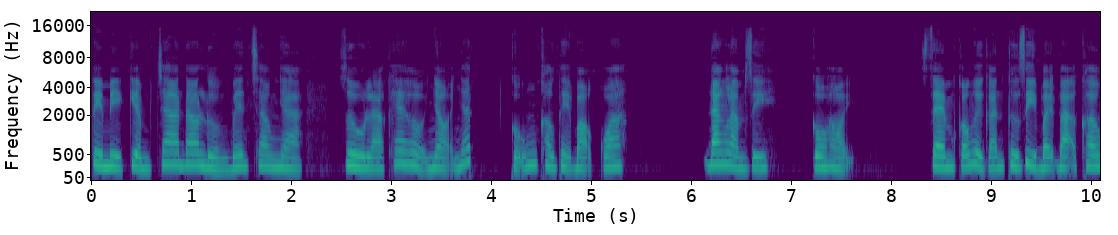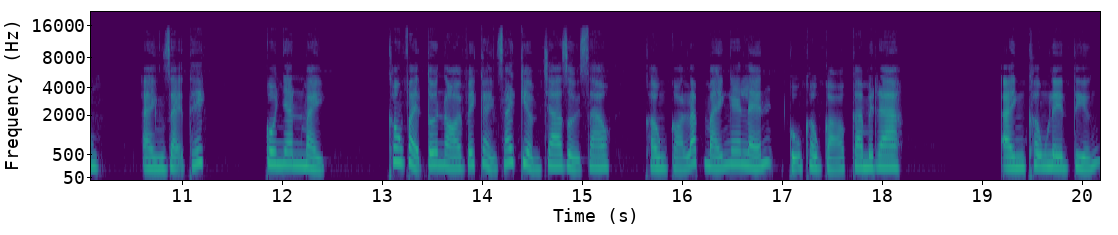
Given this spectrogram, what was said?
tỉ mỉ kiểm tra đo lường bên trong nhà, dù là khe hở nhỏ nhất, cũng không thể bỏ qua. Đang làm gì? Cô hỏi. Xem có người gắn thứ gì bậy bạ không? Anh giải thích. Cô nhăn mày. Không phải tôi nói với cảnh sát kiểm tra rồi sao? Không có lắp máy nghe lén, cũng không có camera. Anh không lên tiếng,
